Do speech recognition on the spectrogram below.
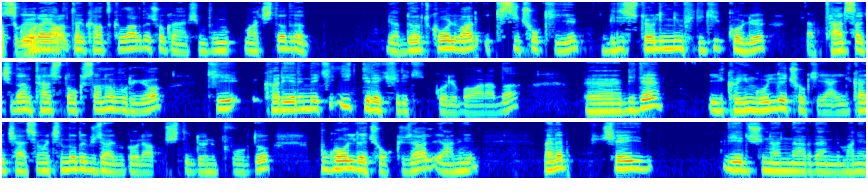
Skora bu arada. yaptığı katkılar da çok önemli. Şimdi bu maçta da ya 4 gol var. İkisi çok iyi. Biri Sterling'in frikik golü. Ya ters açıdan ters 90'a vuruyor ki kariyerindeki ilk direkt frikik golü bu arada. Ee, bir de İlkay'ın golü de çok iyi. Yani İlkay Chelsea maçında da güzel bir gol atmıştı. Dönüp vurdu. Bu gol de çok güzel. Yani ben hep şey diye düşünenlerdendim. Hani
